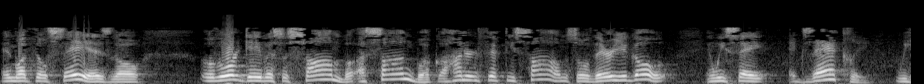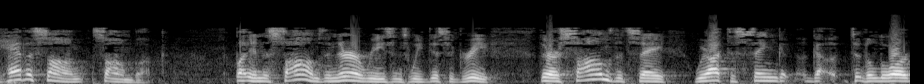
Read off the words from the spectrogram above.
And what they'll say is, though, the Lord gave us a psalm book, a song book, 150 psalms, so there you go. And we say, exactly, we have a song, psalm book. But in the psalms, and there are reasons we disagree, there are psalms that say we ought to sing to the Lord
